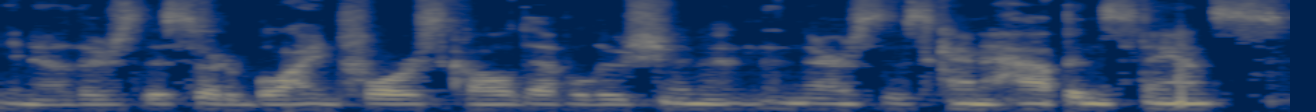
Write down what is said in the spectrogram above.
you know there's this sort of blind force called evolution, and, and there's this kind of happenstance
